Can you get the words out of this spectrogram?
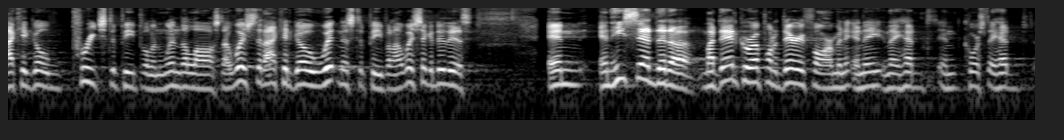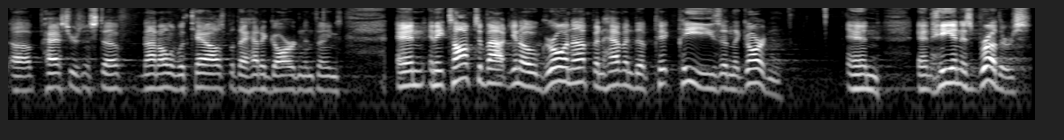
I could go preach to people and win the lost. I wish that I could go witness to people. I wish I could do this. And, and he said that uh, my dad grew up on a dairy farm, and, and, they, and they had, and of course, they had uh, pastures and stuff, not only with cows, but they had a garden and things. And, and he talked about, you know, growing up and having to pick peas in the garden. And, and he and his brothers,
